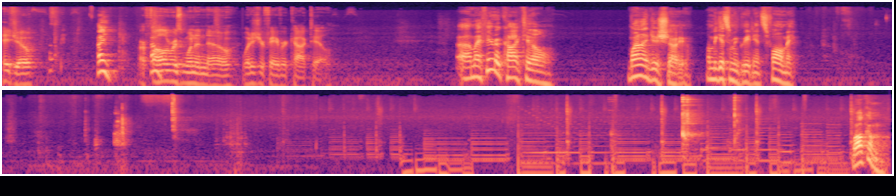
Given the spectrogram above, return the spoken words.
Hey, Joe. Hi. Our followers want to know what is your favorite cocktail? Uh, my favorite cocktail, why don't I just show you? Let me get some ingredients. Follow me. Welcome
